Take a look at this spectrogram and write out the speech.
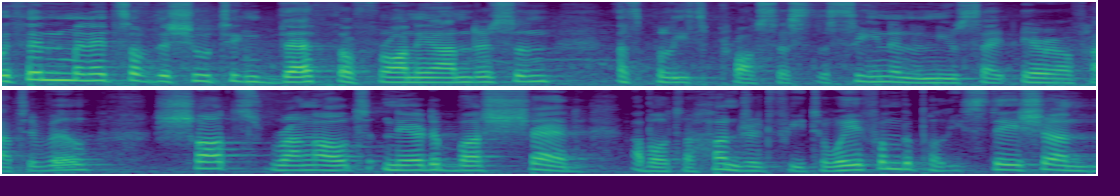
Within minutes of the shooting death of Ronnie Anderson, as police processed the scene in the new site area of Hattieville, shots rang out near the bus shed about 100 feet away from the police station.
